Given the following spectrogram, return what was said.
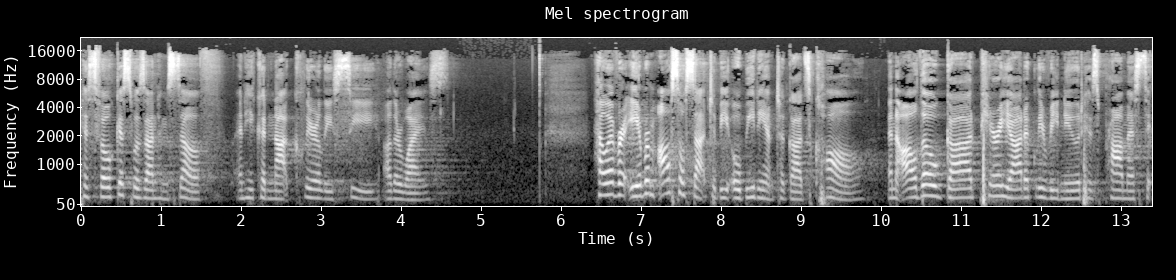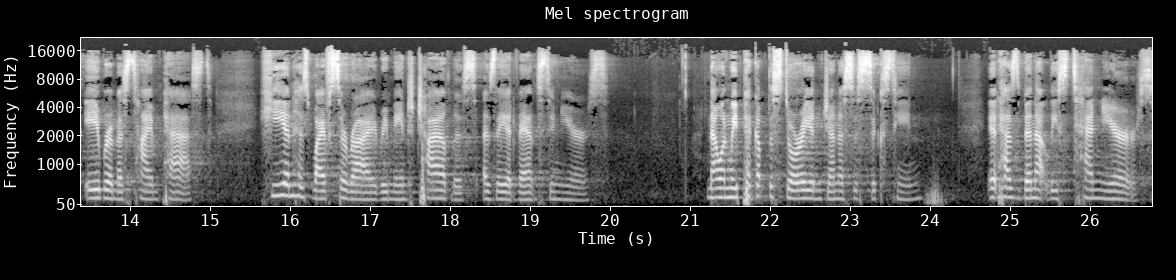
His focus was on himself, and he could not clearly see otherwise. However, Abram also sought to be obedient to God's call, and although God periodically renewed his promise to Abram as time passed, he and his wife Sarai remained childless as they advanced in years. Now, when we pick up the story in Genesis 16, it has been at least 10 years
